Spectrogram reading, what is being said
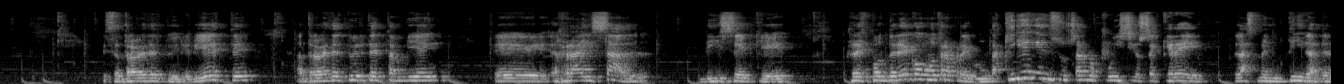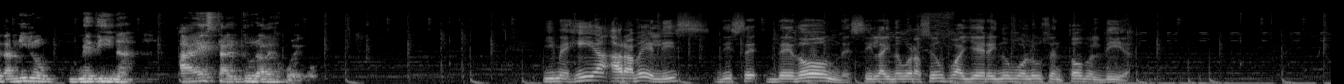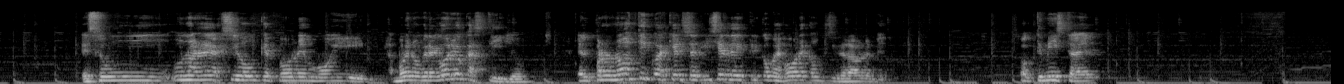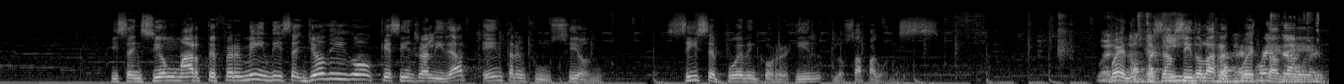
Es a través de Twitter. Y este, a través de Twitter también, eh, Raizal dice que responderé con otra pregunta. ¿Quién en su sano juicio se cree las mentiras de Danilo Medina? A esta altura de juego. Y Mejía Arabelis dice, ¿de dónde? Si la inauguración fue ayer y no hubo luz en todo el día. Es una reacción que pone muy... Bueno, Gregorio Castillo, el pronóstico es que el servicio eléctrico mejore considerablemente. Optimista él. Y Sención Marte Fermín dice, yo digo que si en realidad entra en función, sí se pueden corregir los apagones. Bueno, esas han sido las respuestas de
